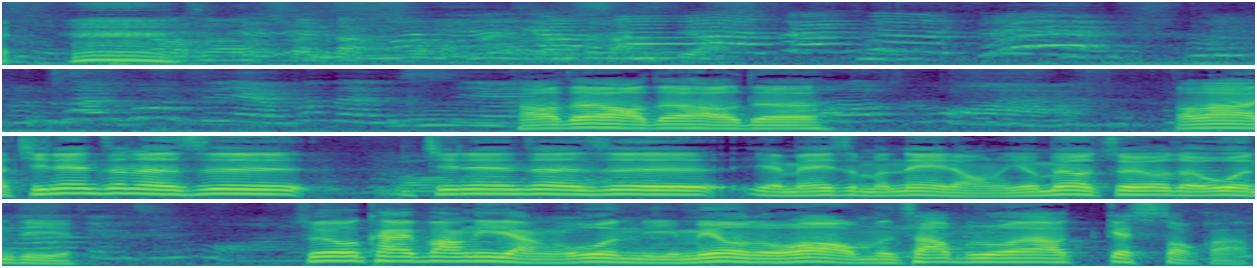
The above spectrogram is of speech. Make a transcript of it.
到时候存档的时候把那一段删掉。穿裤子也不能歇，好的好的好的，好啦，今天真的是今天真的是也没什么内容，有没有最后的问题？最后开放一两个问题，没有的话，我们差不多要 get 熟啊。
